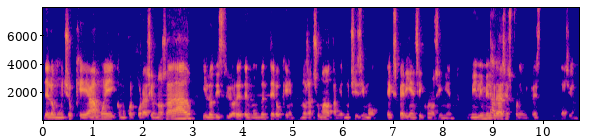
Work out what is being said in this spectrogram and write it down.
de lo mucho que Amway como corporación nos ha dado y los distribuidores del mundo entero que nos han sumado también muchísimo experiencia y conocimiento. Mil y mil gracias por esta invitación.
